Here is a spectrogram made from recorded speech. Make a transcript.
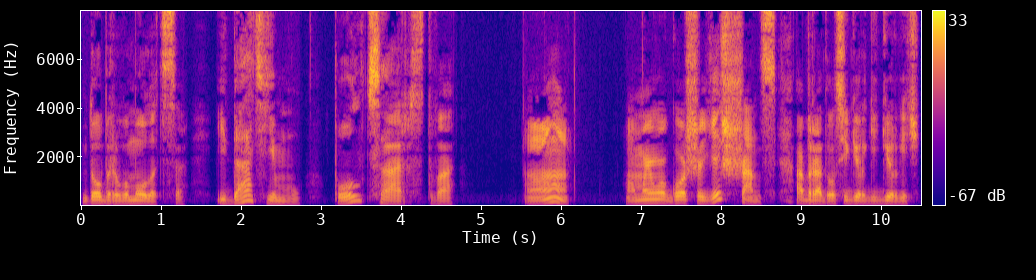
доброго молодца и дать ему полцарства. — А, у моего Гоши есть шанс? — обрадовался Георгий Георгиевич.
